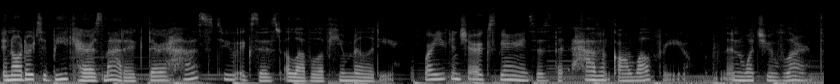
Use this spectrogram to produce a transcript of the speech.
In order to be charismatic, there has to exist a level of humility where you can share experiences that haven't gone well for you and what you've learned.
